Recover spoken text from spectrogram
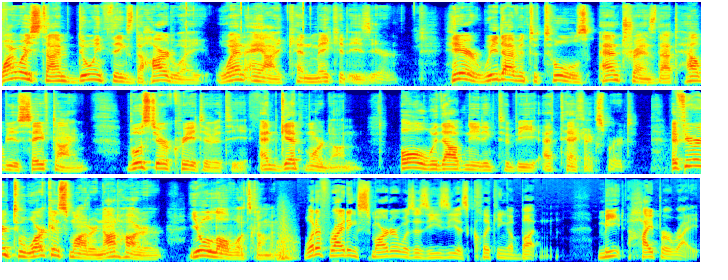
Why waste time doing things the hard way when AI can make it easier? Here, we dive into tools and trends that help you save time, boost your creativity, and get more done, all without needing to be a tech expert. If you're into working smarter, not harder, you'll love what's coming. What if writing smarter was as easy as clicking a button? Meet HyperWrite,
